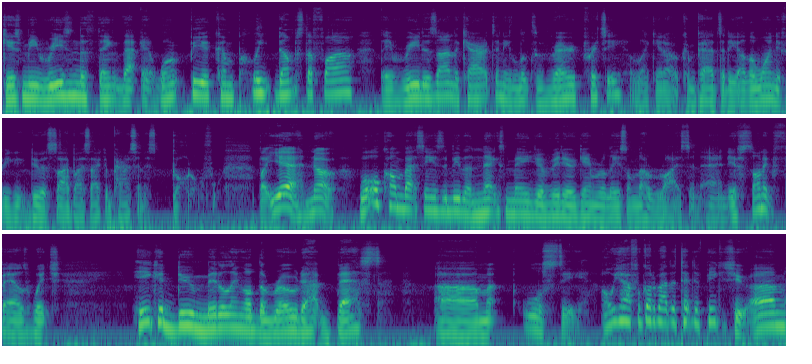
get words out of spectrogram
gives me reason to think that it won't be a complete dumpster fire. They redesigned the character and he looks very pretty, like you know, compared to the other one. If you do a side by side comparison, it's god awful. But yeah, no, Mortal Kombat seems to be the next major video game release on the horizon, and if Sonic fails, which he could do middling of the road at best, um, we'll see. Oh yeah, I forgot about Detective Pikachu. Um,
